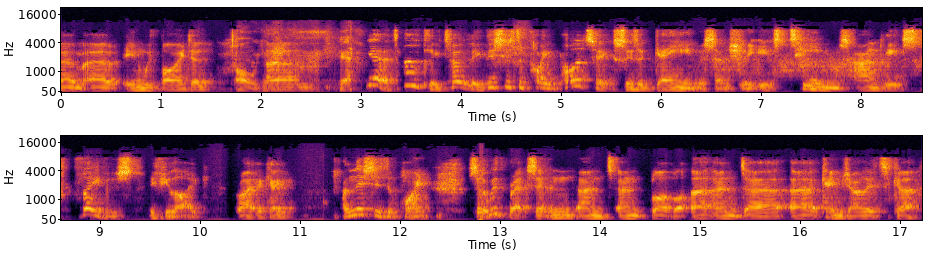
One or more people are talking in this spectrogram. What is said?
um, uh, in with biden. Oh yeah. Um, yeah. Yeah totally totally. This is the point. Politics is a game essentially. It's teams and it's flavors if you like right? Okay and this is the point. So with Brexit and and and blah blah uh, and uh, uh, Cambridge Analytica,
